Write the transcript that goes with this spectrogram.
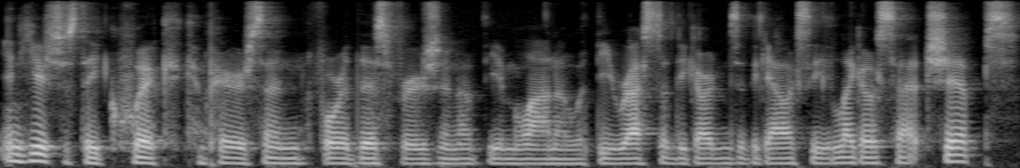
And here's just a quick comparison for this version of the Milano with the rest of the Guardians of the Galaxy LEGO set ships.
